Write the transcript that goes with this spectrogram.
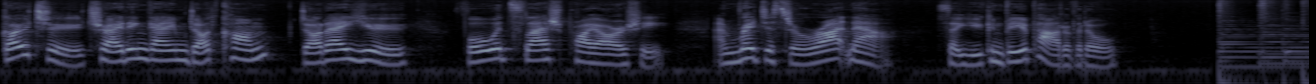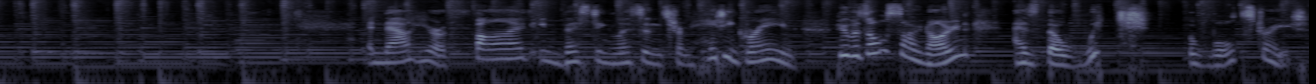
Go to tradinggame.com.au forward slash priority and register right now so you can be a part of it all. And now here are five investing lessons from Hetty Green, who was also known as the Witch of Wall Street.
